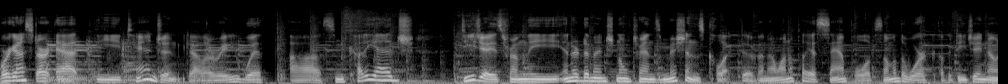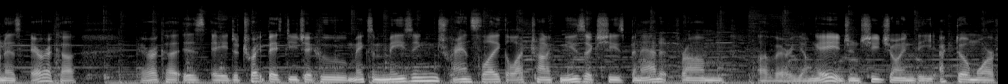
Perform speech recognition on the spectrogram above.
We're going to start at the Tangent Gallery with uh, some cutting edge DJs from the Interdimensional Transmissions Collective, and I want to play a sample of some of the work of a DJ known as Erika. Erika is a Detroit based DJ who makes amazing trance like electronic music. She's been at it from a very young age, and she joined the Ectomorph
